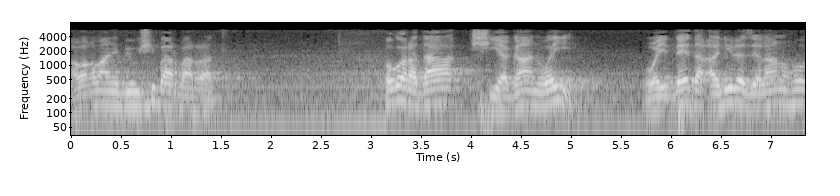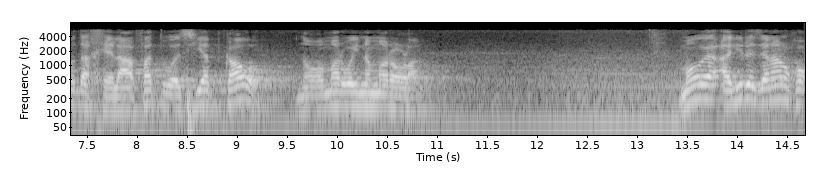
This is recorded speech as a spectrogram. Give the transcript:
او هغه باندې بیوشي بار بار رات وګوره دا شیعاګان وای وای د د علی رضی الله عنه د خلافت وصیت کاو نو عمر وای نه مروړه مو علی رضی الله عنه خو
